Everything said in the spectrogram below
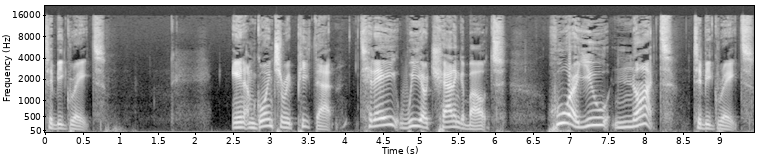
to be great? And I'm going to repeat that. Today, we are chatting about who are you not to be great?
